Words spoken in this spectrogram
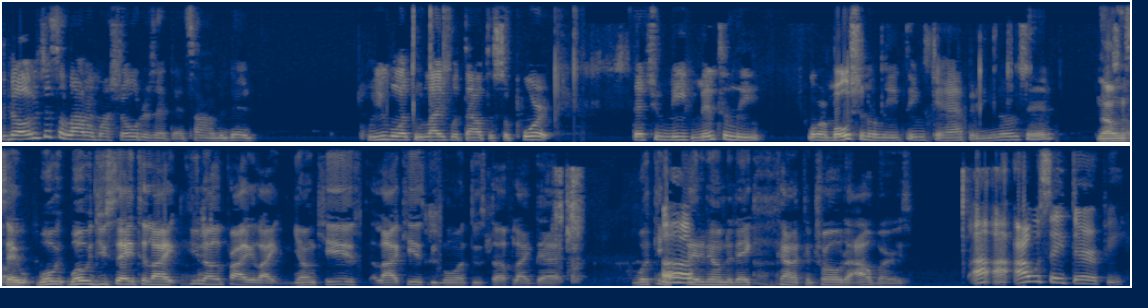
you know, it was just a lot on my shoulders at that time. And then when you're going through life without the support that you need mentally or emotionally, things can happen. You know what I'm saying? No, I was gonna So- say, what what would you say to like you know probably like young kids? A lot of kids be going through stuff like that. What can you Uh, say to them that they can kind of control the outbursts? I, I would say therapy.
